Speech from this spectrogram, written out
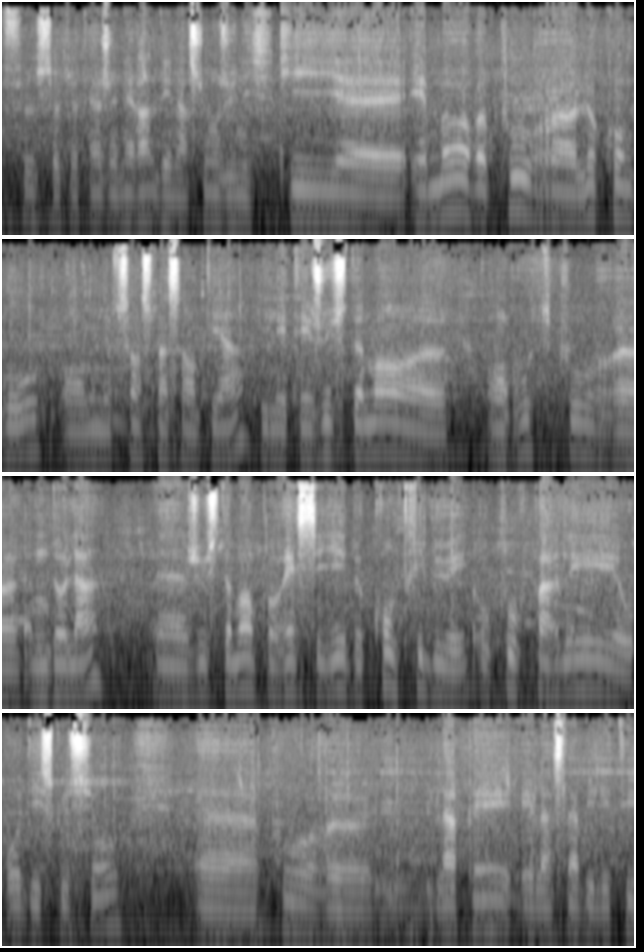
feu secrétaire général des Nations Unies, qui est mort pour le Congo en 1961. Il était justement en route pour Ndola, justement pour essayer de contribuer ou pour parler aux discussions pour la paix et la stabilité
